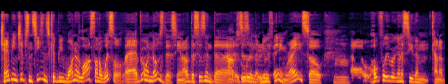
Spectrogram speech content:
championships and seasons could be won or lost on a whistle. Uh, everyone knows this. You know, this isn't uh, this isn't a new thing, right? So mm. uh, hopefully, we're going to see them kind of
